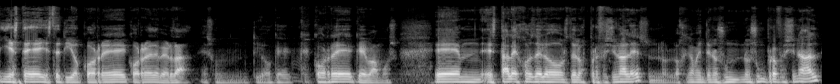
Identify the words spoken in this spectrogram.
Y este, este tío corre, corre de verdad. Es un tío que, corre, que vamos. Em, está lejos de los, de los profesionales. lógicamente no es, un, no es un profesional,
